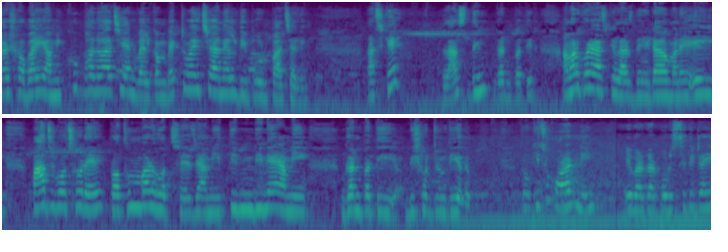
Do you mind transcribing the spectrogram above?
তোমরা সবাই, আমি খুব ভালো আছি and welcome back to my channel দীপুর পাঁচালি আজকে লাস্ট দিন গণপতির। আমার ঘরে আজকে লাস্ট দিন। এটা মানে এই পাঁচ বছরে প্রথমবার হচ্ছে যে আমি তিন দিনে আমি গণপতি বিসর্জন দিয়ে দেবো। তো কিছু করার নেই। এবারকার পরিস্থিতিটাই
